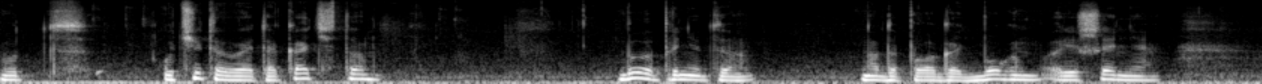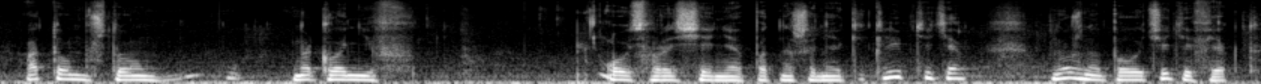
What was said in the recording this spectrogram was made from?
Вот учитывая это качество, было принято, надо полагать Богом, решение о том, что наклонив ось вращения по отношению к эклиптике, нужно получить эффект,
